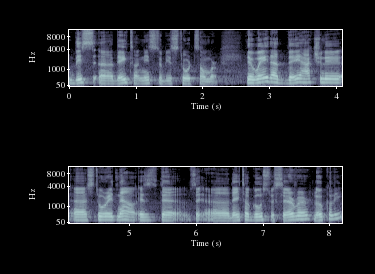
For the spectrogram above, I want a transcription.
this uh, data needs to be stored somewhere. The way that they actually uh, store it now is the uh, data goes to a server locally,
